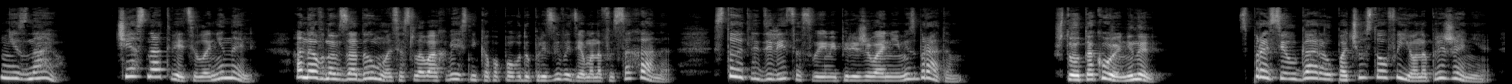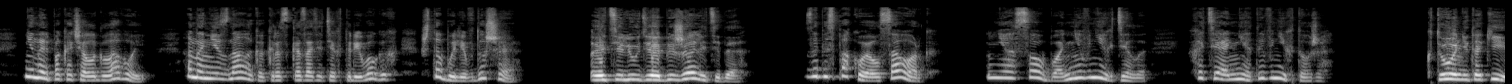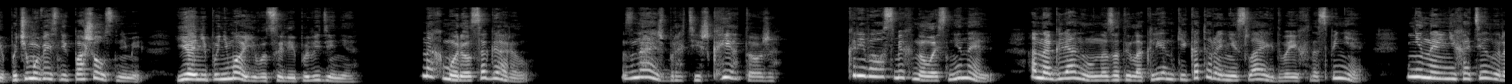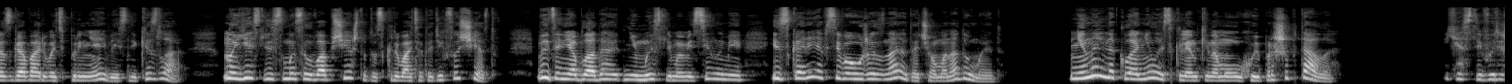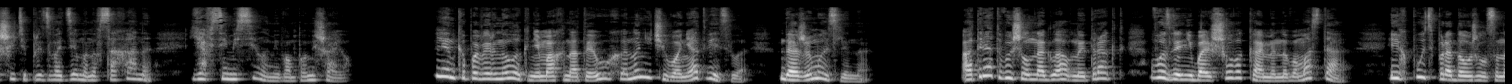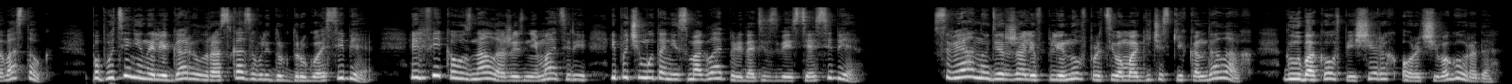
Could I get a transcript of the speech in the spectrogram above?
«Не знаю», – честно ответила Нинель. Она вновь задумалась о словах Вестника по поводу призыва демонов из Сахана. Стоит ли делиться своими переживаниями с братом? «Что такое, Нинель?» – спросил Гарл, почувствовав ее напряжение. Нинель покачала головой. Она не знала, как рассказать о тех тревогах, что были в душе. «Эти люди обижали тебя?» – забеспокоился орк. «Не особо, не в них дело. Хотя нет, и в них тоже». «Кто они такие? Почему Вестник пошел с ними? Я не понимаю его цели и поведения». Нахмурился Гарл. «Знаешь, братишка, я тоже». Криво усмехнулась Нинель. Она глянула на затылок Ленки, которая несла их двоих на спине. Нинель не хотела разговаривать при ней вестнике зла. Но есть ли смысл вообще что-то скрывать от этих существ? Ведь они обладают немыслимыми силами и, скорее всего, уже знают, о чем она думает. Нинель наклонилась к Ленкиному уху и прошептала. «Если вы решите призвать демонов Сахана, я всеми силами вам помешаю». Ленка повернула к ней мохнатое ухо, но ничего не ответила, даже мысленно. Отряд вышел на главный тракт возле небольшого каменного моста. Их путь продолжился на восток. По пути Нинель и Гарл рассказывали друг другу о себе. Эльфика узнала о жизни матери и почему-то не смогла передать известие о себе. Свиану держали в плену в противомагических кандалах, глубоко в пещерах Орочьего города.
